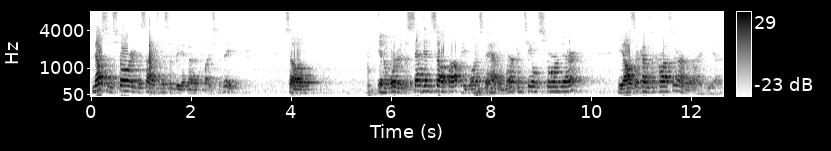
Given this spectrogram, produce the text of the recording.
Nelson Story decides this would be a better place to be. So, in order to set himself up, he wants to have a mercantile store there. He also comes across another idea.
